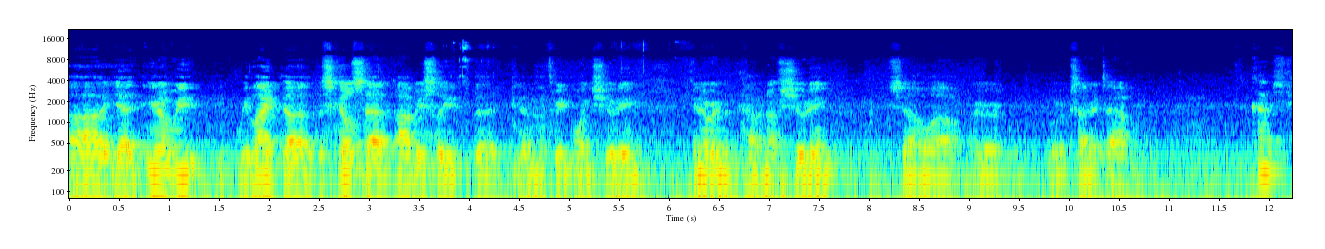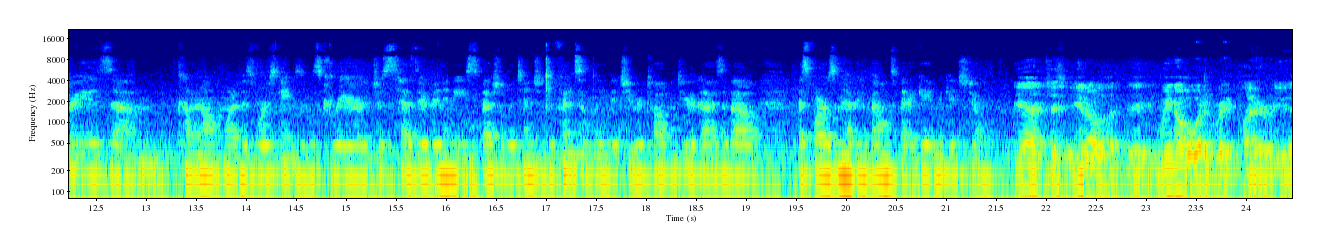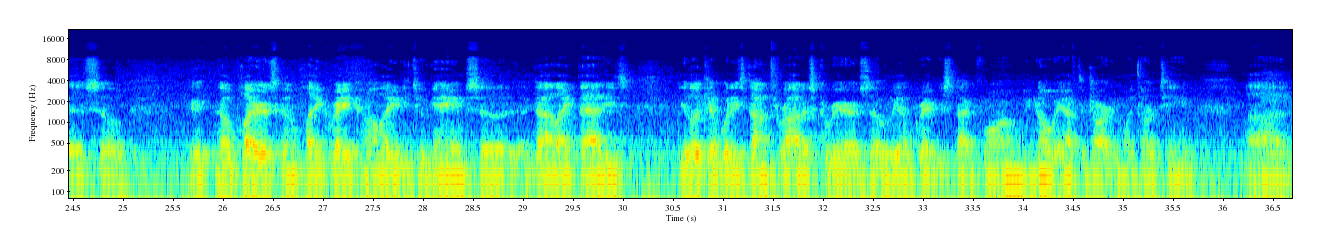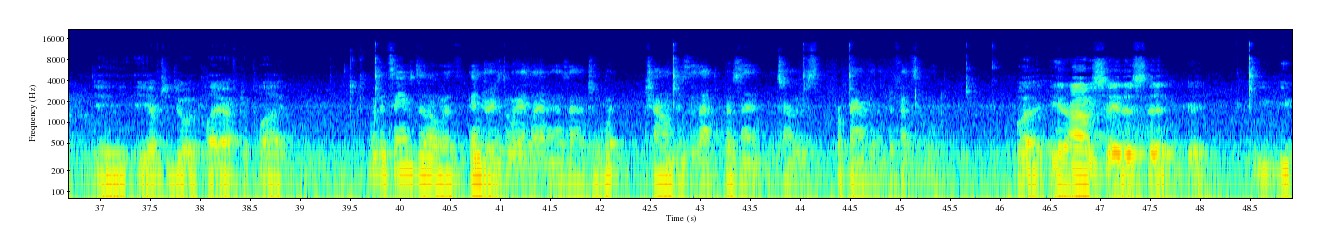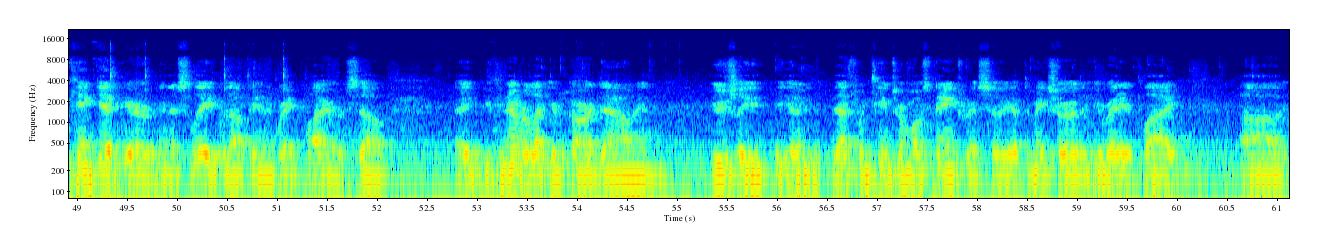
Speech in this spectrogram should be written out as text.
Uh, yeah, you know, we, we like the, the skill set, obviously, the, you know, the three-point shooting, you never have enough shooting, so, uh, we're, we're excited to have him. Coach Trae is um, coming off one of his worst games of his career. Just has there been any special attention defensively that you were talking to your guys about as far as him having a bounce back game against y'all? Yeah, just, you know, we know what a great player he is, so no player is gonna play great in all eighty-two games, so a guy like that, he's, you look at what he's done throughout his career, so we have great respect for him. We know we have to guard him with our team. Uh, you have to do it play after play. When the team's dealing with injuries the way Atlanta has had to, what challenges does that present in terms of preparing for them defensively? Well, you know, I would say this, that it, you, you can't get here in this league without being a great player, so uh, you can never let your guard down, and usually, you know, that's when teams are most dangerous, so you have to make sure that you're ready to play. Uh,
